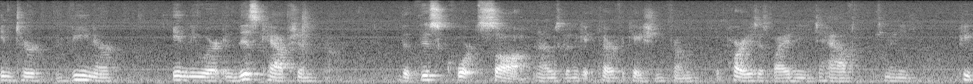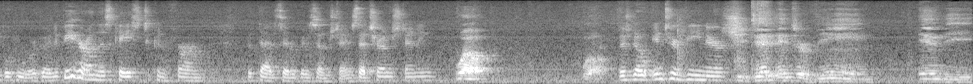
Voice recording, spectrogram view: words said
intervener anywhere in this caption that this court saw, and I was gonna get clarification from the parties, that's why I needed to have as many people who were going to be here on this case to confirm that that is everybody's understanding. Is that your understanding? Well, well, There's no intervener, she did intervene in the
